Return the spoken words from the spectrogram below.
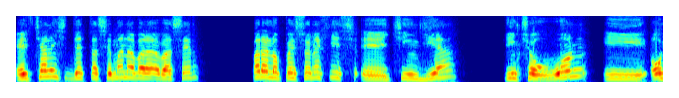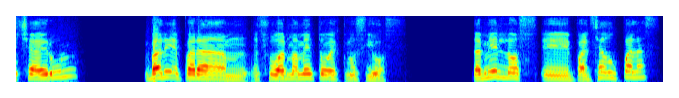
El challenge de esta semana va, a ser para los personajes eh, Chinjia, Won y Ochaerun, ¿vale? Para um, sus armamentos exclusivos. También los eh, Palas.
